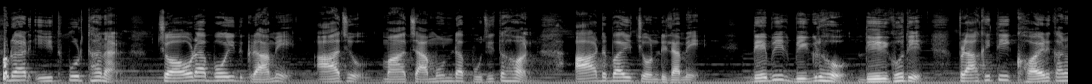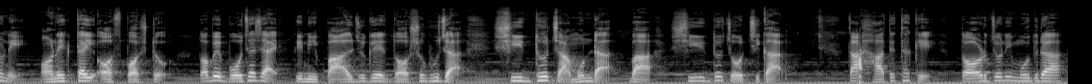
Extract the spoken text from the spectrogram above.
পুরার ইদপুর থানার চওড়াবৈদ গ্রামে আজও মা চামুণ্ডা পূজিত হন আটবাই চণ্ডী নামে। দেবীর বিগ্রহ দীর্ঘদিন প্রাকৃতিক ক্ষয়ের কারণে অনেকটাই অস্পষ্ট। তবে বোঝা যায় তিনি পাল যুগের দশভুজা সিদ্ধ চামুণ্ডা বা সিদ্ধ চর্চিকা। তার হাতে থাকে তর্জনী মুদ্রা,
